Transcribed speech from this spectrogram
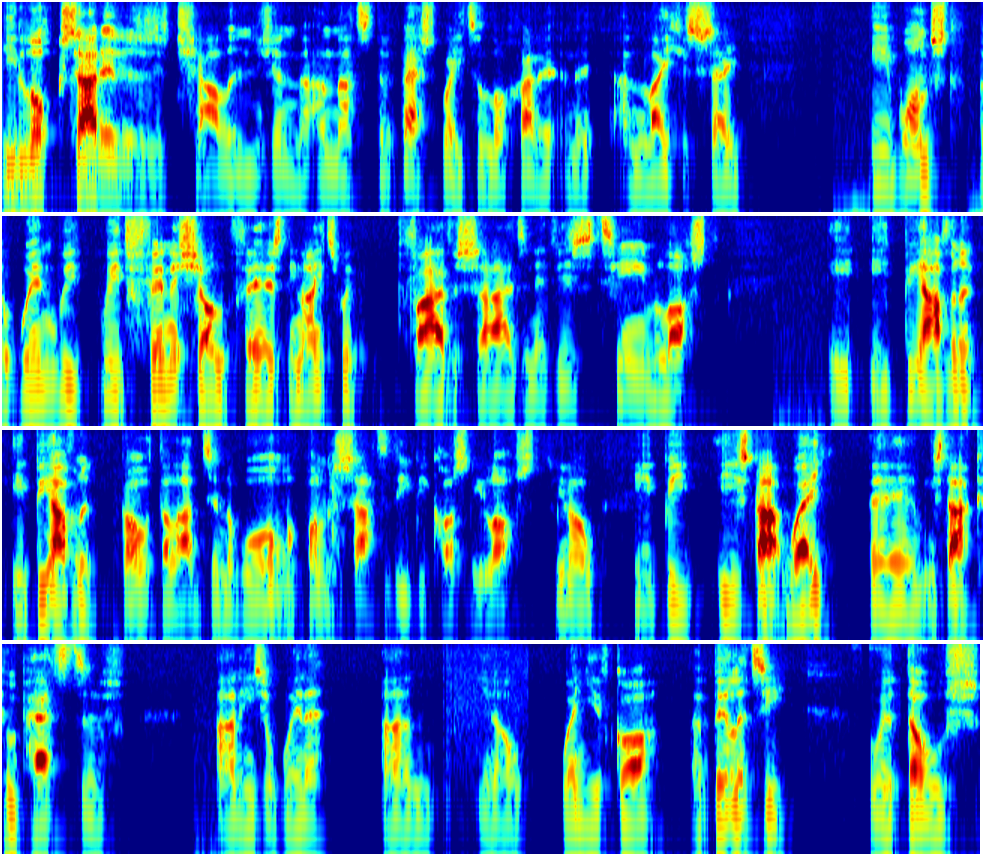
He looks at it as a challenge, and and that's the best way to look at it. And it, and like you say, he wants to win. We we'd finish on Thursday nights with five sides, and if his team lost, he, would be having a he'd be having a go with the lads in the warm up on the Saturday because he lost. You know, he'd be he's that way. Um, he's that competitive, and he's a winner. And you know, when you've got ability with those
